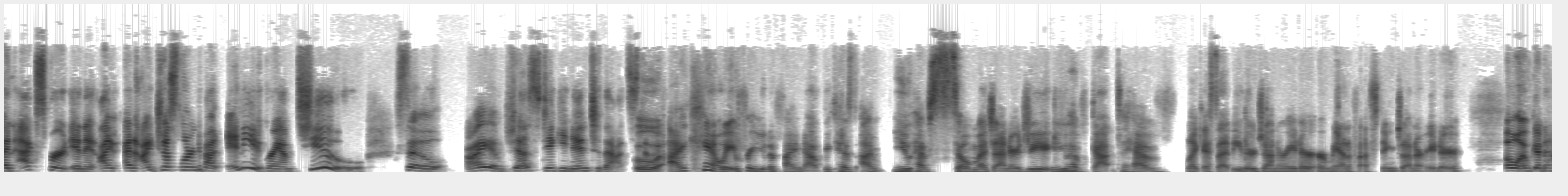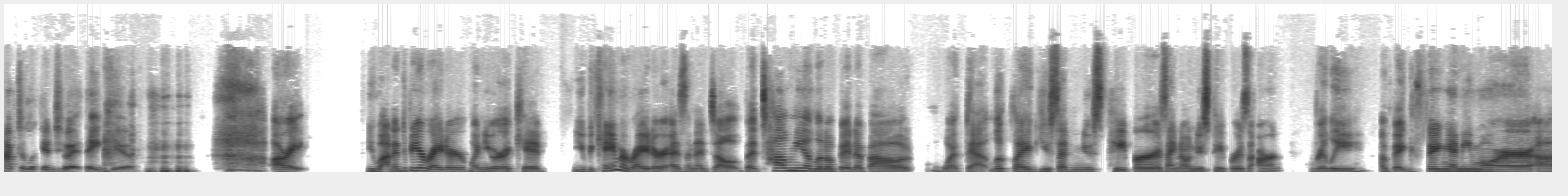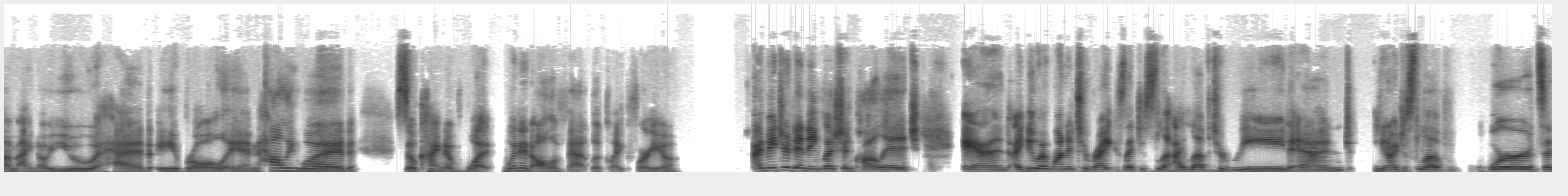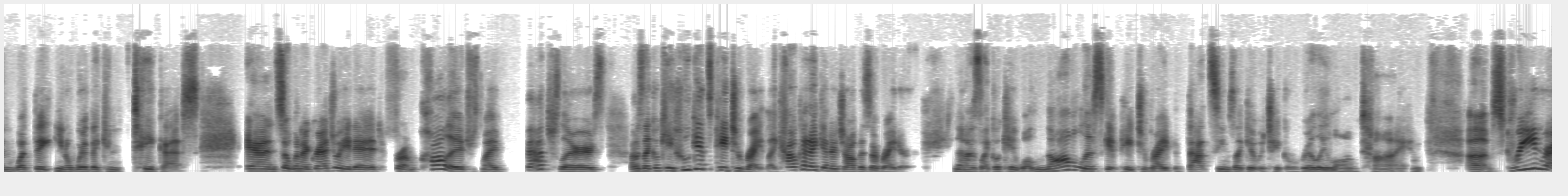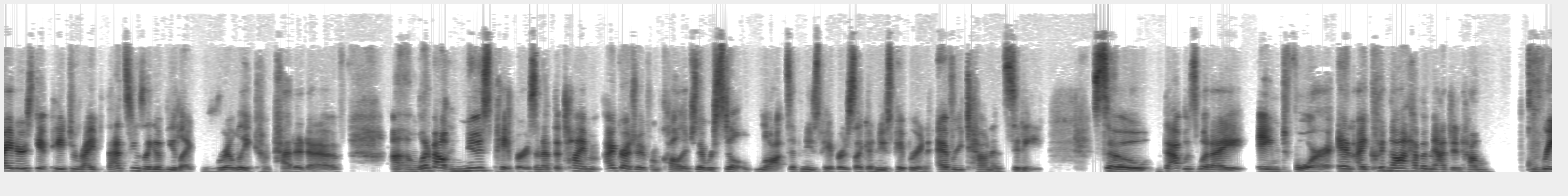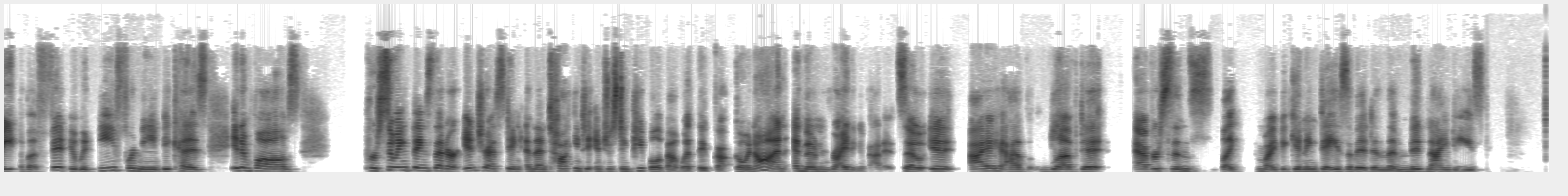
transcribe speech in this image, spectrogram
an expert in it. I and I just learned about Enneagram too. So I am just digging into that Oh, I can't wait for you to find out because I'm you have so much energy. You have got to have, like I said, either generator or manifesting generator. Oh, I'm gonna have to look into it. Thank you. All right. You wanted to be a writer when you were a kid you became a writer as an adult, but tell me a little bit about what that looked like. You said newspapers. I know newspapers aren't really a big thing anymore. Um, I know you had a role in Hollywood. So kind of what what did all of that look like for you? I majored in English in college and I knew I wanted to write because I just I love to read and you know, I just love words and what they, you know, where they can take us. And so when I graduated from college with my bachelor's, I was like, okay, who gets paid to write? Like, how can I get a job as a writer? And then I was like, okay, well, novelists get paid to write, but that seems like it would take a really long time. Um, screenwriters get paid to write, but that seems like it would be like really competitive. Um, what about newspapers? And at the time I graduated from college, there were still lots of newspapers, like a newspaper in every town and city. So that was what I aimed for. And I could not have imagined how great of a fit it would be for me because it involves pursuing things that are interesting and then talking to interesting people about what they've got going on and then writing about it. So it I have loved it ever since like my beginning days of it in the mid 90s.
